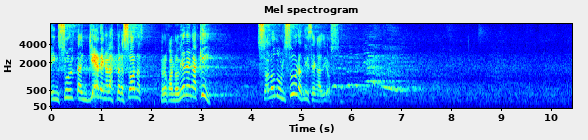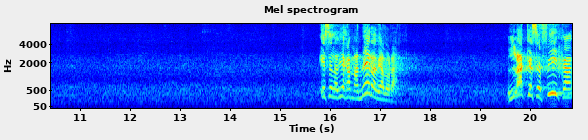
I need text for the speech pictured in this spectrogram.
insultan, hieren a las personas, pero cuando vienen aquí, solo dulzuras dicen a Dios. Esa es la vieja manera de adorar. La que se fija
